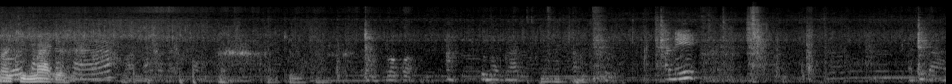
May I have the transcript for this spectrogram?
น่ากินมากเลยลี้วซ้นะคะอะคุณนกนัทอะอันนี้อธิบาย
